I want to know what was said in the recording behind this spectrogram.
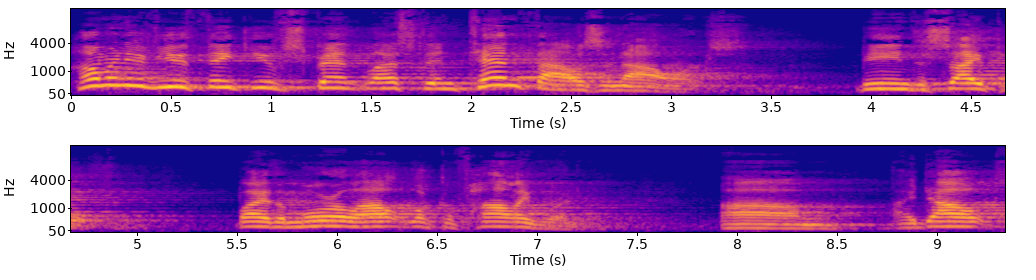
How many of you think you've spent less than 10,000 hours being discipled by the moral outlook of Hollywood? Um, I doubt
